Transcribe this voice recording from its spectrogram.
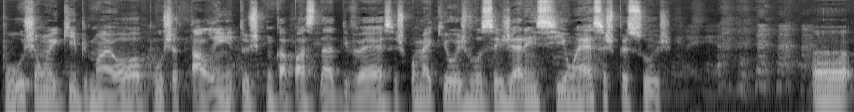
puxa uma equipe maior, puxa talentos com capacidades diversas. Como é que hoje vocês gerenciam essas pessoas? Uh,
